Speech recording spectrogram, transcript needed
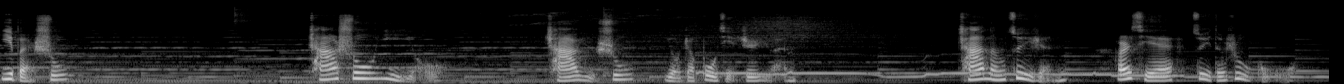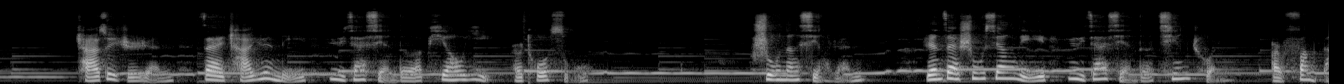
一本书，茶书亦有，茶与书有着不解之缘。茶能醉人，而且醉得入骨。茶醉之人，在茶韵里愈加显得飘逸而脱俗。书能醒人。人在书香里愈加显得清纯而放达，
